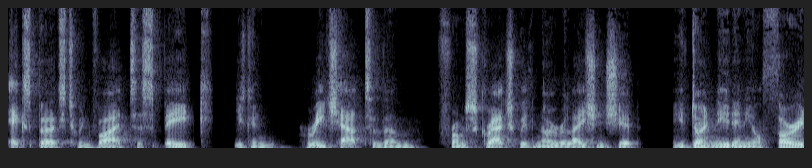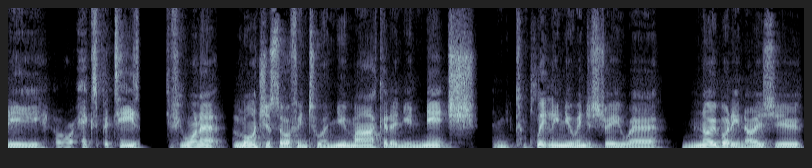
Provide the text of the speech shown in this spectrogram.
experts to invite to speak. You can reach out to them from scratch with no relationship you don't need any authority or expertise. If you want to launch yourself into a new market, a new niche, a completely new industry where nobody knows you,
